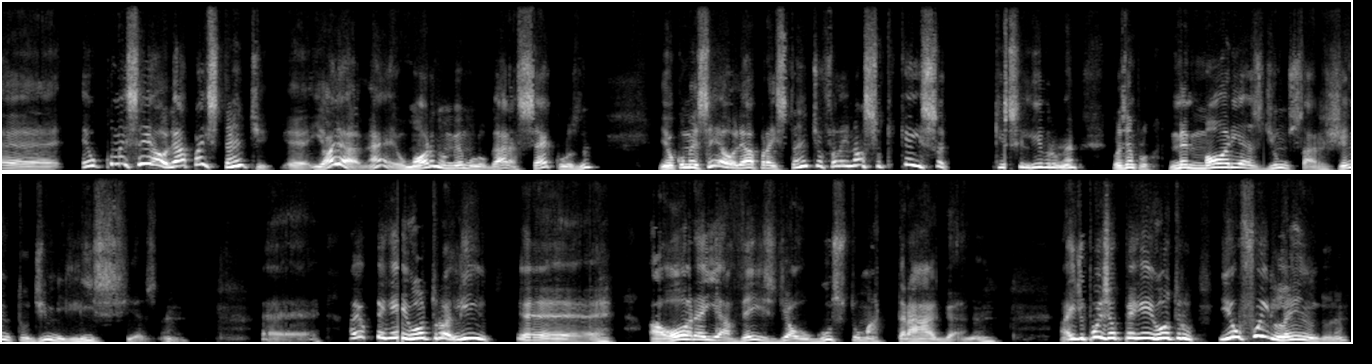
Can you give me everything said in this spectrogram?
é, eu comecei a olhar para a estante, é, e olha, né, eu moro no mesmo lugar há séculos, né? E eu comecei a olhar para a estante, eu falei, nossa, o que, que é isso aqui, esse livro, né? Por exemplo, Memórias de um Sargento de Milícias, né? É, aí eu peguei outro ali, é, a Hora e a Vez de Augusto Matraga. Né? Aí depois eu peguei outro e eu fui lendo. Né?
